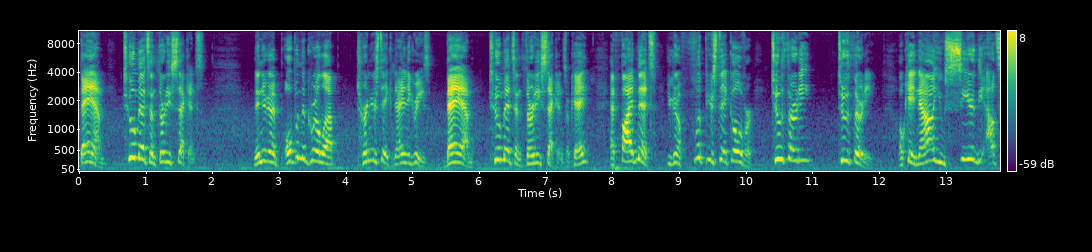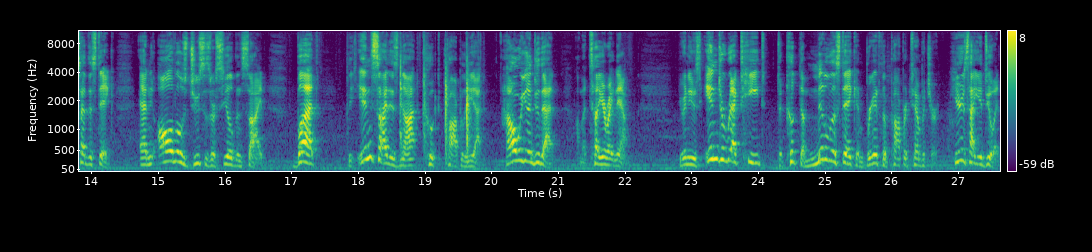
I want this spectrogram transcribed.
Bam! Two minutes and 30 seconds. Then you're gonna open the grill up, turn your steak 90 degrees. Bam! Two minutes and 30 seconds, okay? At five minutes, you're gonna flip your steak over. 230, 230. Okay, now you seared the outside of the steak, and all those juices are sealed inside. But the inside is not cooked properly yet. How are we gonna do that? I'm gonna tell you right now. You're gonna use indirect heat to cook the middle of the steak and bring it to the proper temperature. Here's how you do it.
